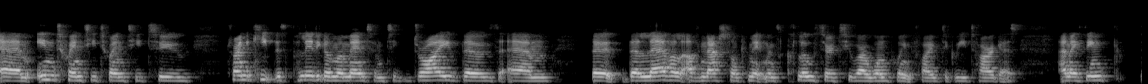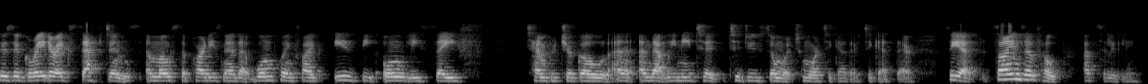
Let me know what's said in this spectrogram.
um, in 2022, trying to keep this political momentum to drive those um, the the level of national commitments closer to our 1.5 degree target. And I think there's a greater acceptance amongst the parties now that 1.5 is the only safe temperature goal and, and that we need to to do so much more together to get there. So yeah, signs of hope, absolutely.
